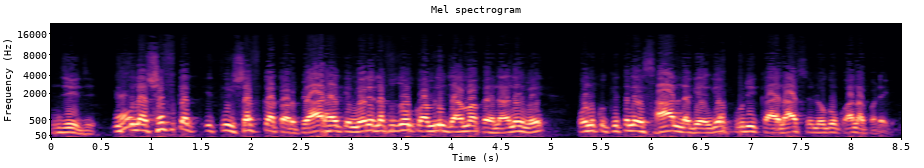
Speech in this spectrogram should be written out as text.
جی جی۔ اتنا شفقت اتنی شفقت اور پیار ہے کہ میرے لفظوں کو عملی جامہ پہنانے میں ان کو کتنے سال لگیں گے اور پوری کائنات سے لوگوں کو آنا پڑے گا۔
